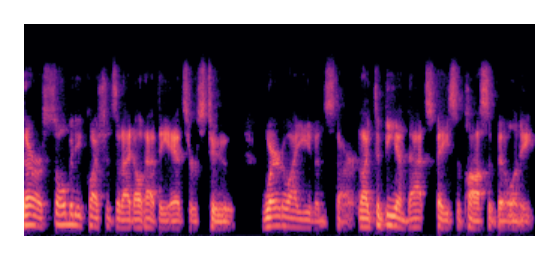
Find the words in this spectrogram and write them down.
there are so many questions that I don't have the answers to where do I even start? Like to be in that space of possibility,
